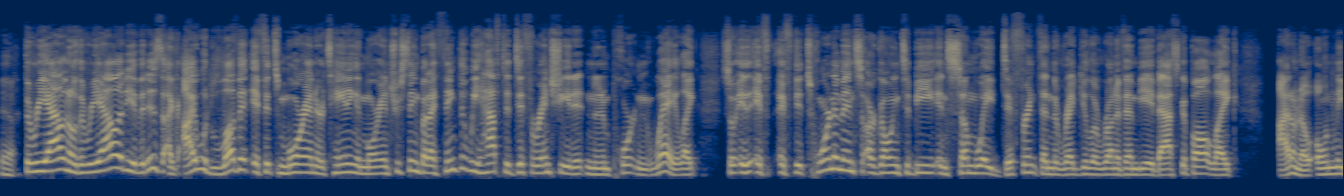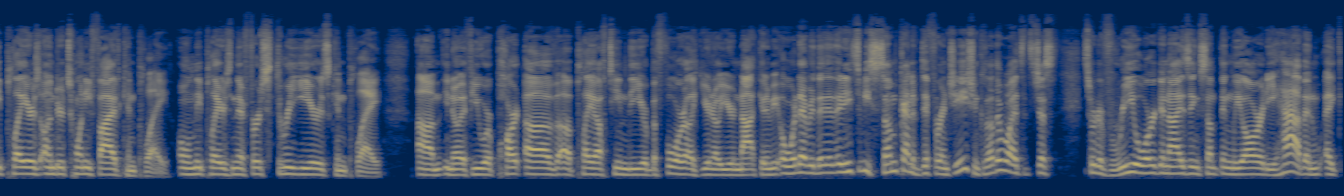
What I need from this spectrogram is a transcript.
Yeah. The reality, no, the reality of it is, like, I would love it if it's more entertaining and more interesting, but I think that we have to differentiate it in an important way. Like, so if if the tournaments are going to be in some way different than the regular run of NBA basketball, like. I don't know. Only players under 25 can play. Only players in their first three years can play. Um, you know, if you were part of a playoff team the year before, like you know, you're not going to be, or whatever. There, there needs to be some kind of differentiation because otherwise, it's just sort of reorganizing something we already have. And like,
